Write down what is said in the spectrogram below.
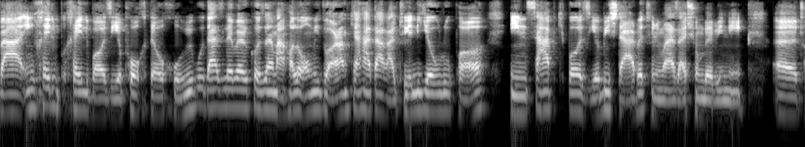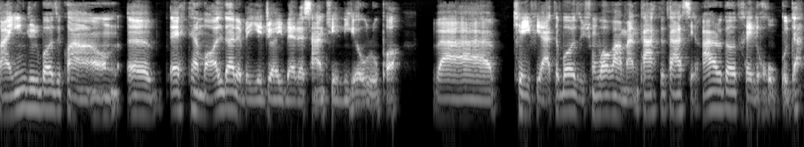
و این خیلی خیلی بازی پخته و خوبی بود از لورکوزن من حالا امیدوارم که حداقل توی لیگ اروپا این سبک بازی رو بیشتر بتونیم ازشون ببینیم. چون اگه اینجوری بازی کنن احتمال داره به یه جایی برسن توی لیگ اروپا و کیفیت بازیشون واقعا من تحت تاثیر قرار داد. خیلی خوب بودن.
